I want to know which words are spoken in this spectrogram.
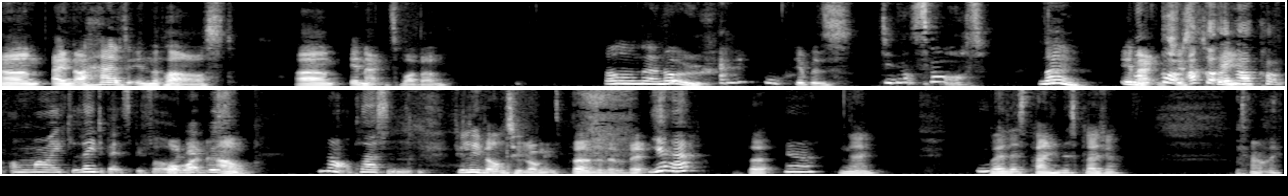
um, and I have in the past um, imacked my bum. Oh no no! I mean, ooh, It was did not smart. no I've got, just I've got cream. Enoch on, on my lady bits before. And right? it was Oh, not pleasant. if you leave it on too long, it burns a little bit. Yeah, But yeah. no, where there's pain, there's pleasure. Apparently.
